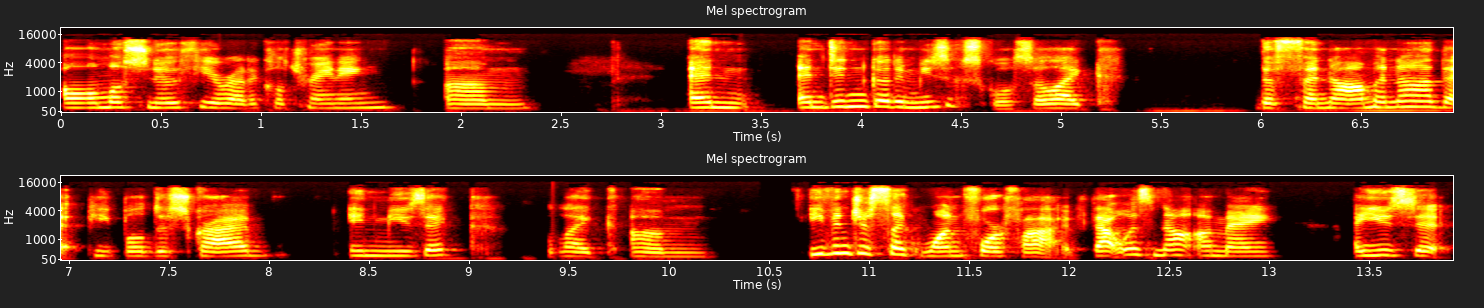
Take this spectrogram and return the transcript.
almost no theoretical training um and and didn't go to music school. So like the phenomena that people describe in music like um even just like 145 that was not on my i used it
